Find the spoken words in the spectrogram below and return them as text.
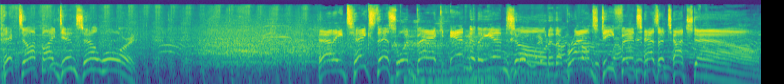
Picked up by Denzel Ward. And he takes this one back into the end zone, and the Browns defense has a touchdown.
